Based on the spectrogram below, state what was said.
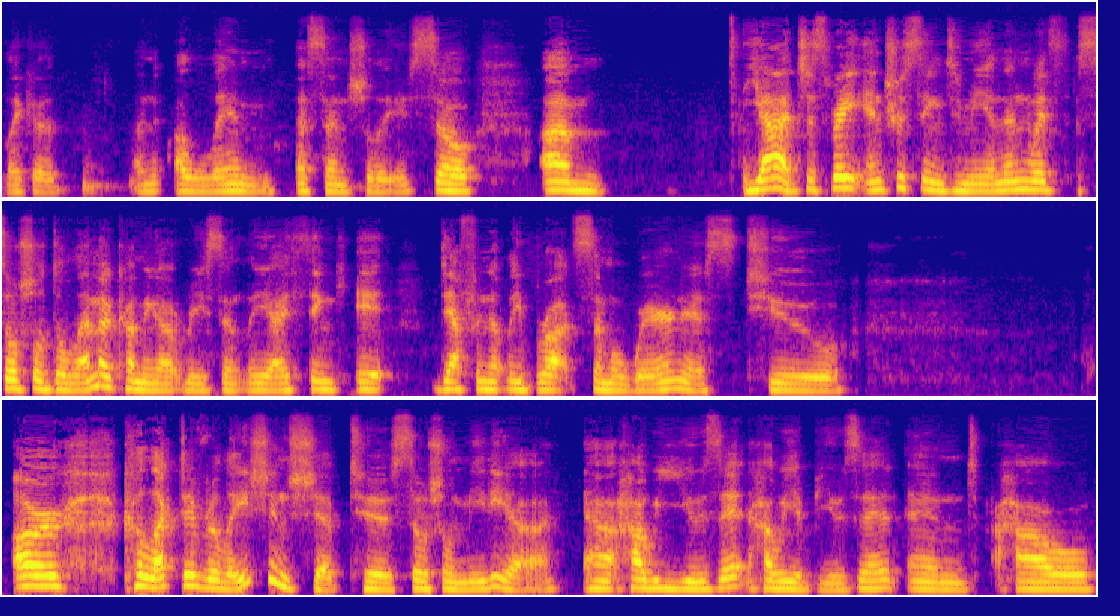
like a an, a limb essentially. So um yeah, it's just very interesting to me. And then with Social Dilemma coming out recently, I think it definitely brought some awareness to our collective relationship to social media, uh, how we use it, how we abuse it, and how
